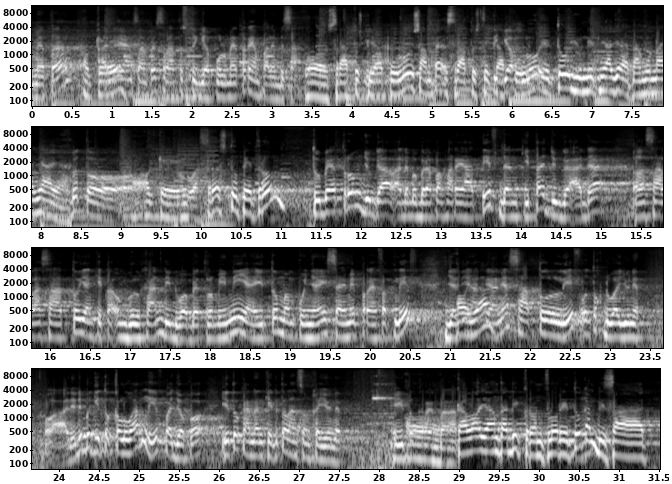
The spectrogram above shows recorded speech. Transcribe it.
meter. Oke. Ada yang sampai 130 meter yang paling besar. Oh, 120 Iya. sampai 130 30. itu unitnya aja, bangunannya ya. Betul. Oke. Luas. Terus two bedroom Two bedroom juga ada beberapa variatif dan kita juga ada uh, salah satu yang kita unggulkan di dua bedroom ini yaitu mempunyai semi private lift. Jadi Oh, ya? artiannya satu lift untuk dua unit. Wah, jadi begitu keluar lift Pak Joko, itu kanan kiri itu langsung ke unit. Itu Oh, keren banget. Kalau yang tadi ground floor itu kan bisa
